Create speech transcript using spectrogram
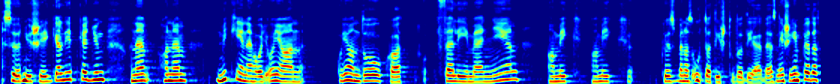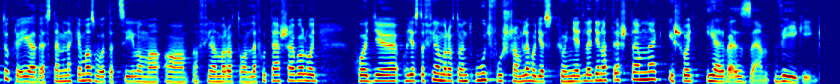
szörnyűséggel lépkedjünk, hanem, hanem mi kéne, hogy olyan, olyan dolgokat felé menjél, amik, amik közben az utat is tudod élvezni. És én például tökre élveztem, nekem az volt a célom a, a, a filmmaraton lefutásával, hogy, hogy, hogy ezt a filmmaratont úgy fussam le, hogy ez könnyed legyen a testemnek, és hogy élvezzem végig.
